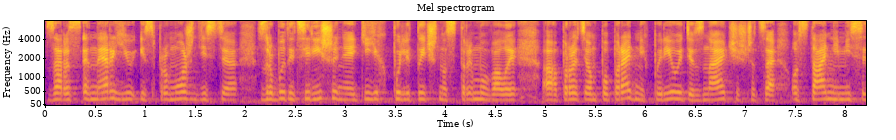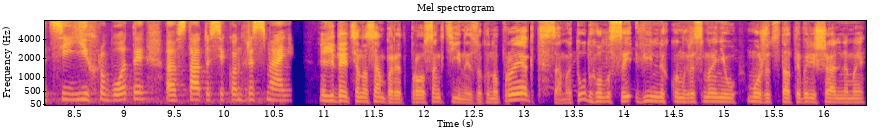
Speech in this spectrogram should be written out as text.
зараз енергію і спроможність е, зробити ці рішення, які їх політично стримували е, протягом попередніх періодів, знаючи, що це останні місяці їх роботи е, в статусі конгресменів. Йдеться насамперед про санкційний законопроект. Саме тут голоси вільних конгресменів можуть стати вирішальними,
